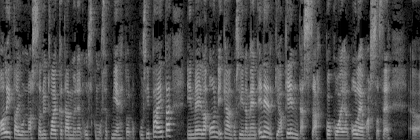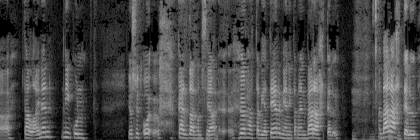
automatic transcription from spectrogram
alitajunnassa nyt vaikka tämmöinen uskomus, että miehet on kusipäitä, niin meillä on ikään kuin siinä meidän energiakentässä koko ajan olemassa se ö, tällainen, niin kuin, jos nyt o, käytetään tämmöisiä hörhättäviä termiä, niin tämmöinen värähtely värähtely,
